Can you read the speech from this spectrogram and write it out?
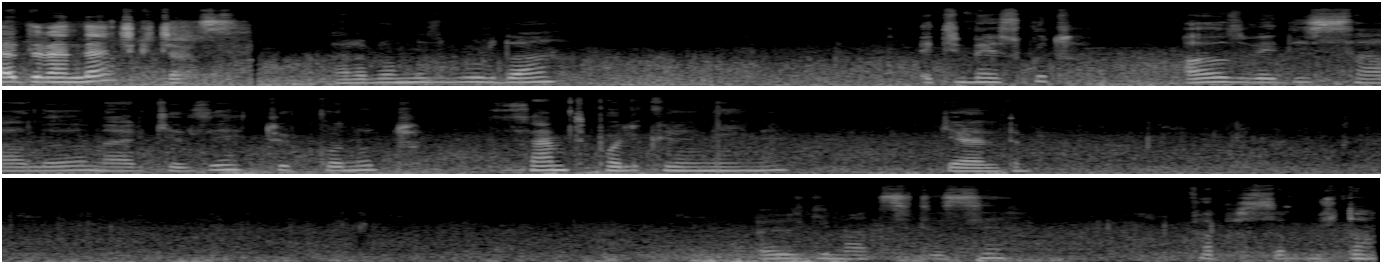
Merdivenden çıkacağız. Arabamız burada. Etimeskut Ağız ve Diş Sağlığı Merkezi Türk Konut Semt Polikliniğine geldim. Özgimat sitesi kapısı burada.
